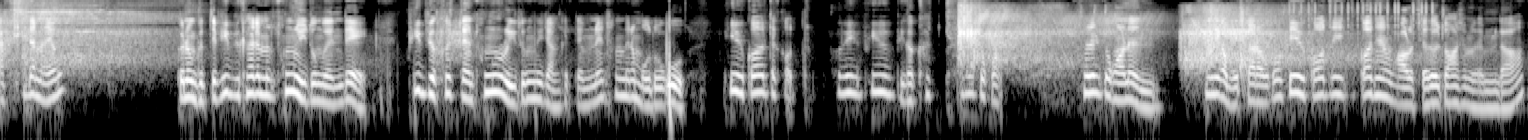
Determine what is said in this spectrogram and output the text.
딱 치잖아요. 그럼 그때 PVP 켜지면서 통로 이동되는데 PVP 가 켰을 때는 통로로 이동되지 않기 때문에 상대는 못 오고 PVP 꺼질 때 꺼, PVP가 켜질 동안 켜질 동안은 상대가 못 따라오고 PVP 꺼지, 꺼지면 바로 재설정하시면 됩니다.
